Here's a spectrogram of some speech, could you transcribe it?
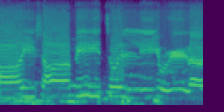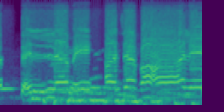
ആയിഷാബി ചൊല്ലിയുള്ള തെല്ലമേ അജപാലേ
